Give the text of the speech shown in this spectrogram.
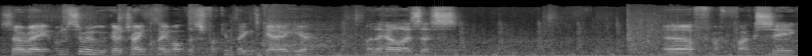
So, right, I'm assuming we're going to try and climb up this fucking thing to get out of here. What the hell is this? Oh, for fuck's sake.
